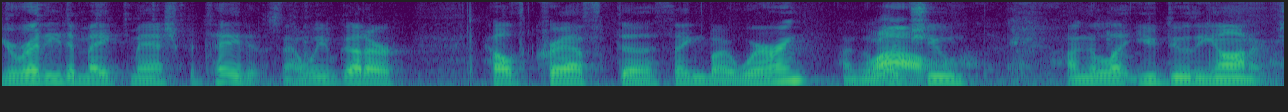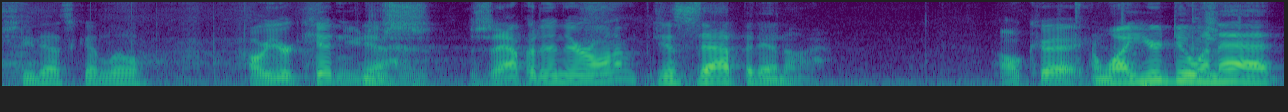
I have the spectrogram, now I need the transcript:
you're ready to make mashed potatoes. Now we've got our Healthcraft uh, thing by Waring. I'm gonna Wow. let you. I'm gonna let you do the honors. See, that's got a little. Oh, you're kidding. You Yeah. just zap it in there on them? Just zap it in on. Okay. And while you're doing that,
